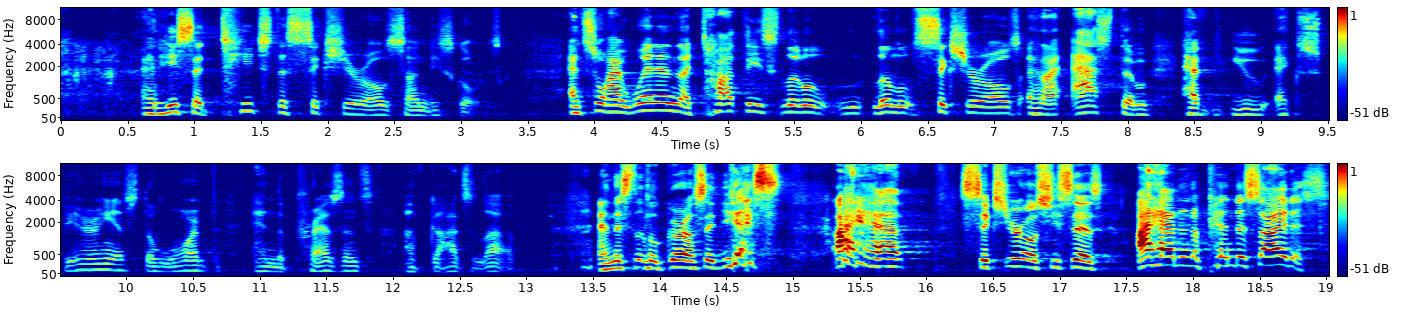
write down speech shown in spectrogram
and he said, Teach the six year old Sunday schools. And so I went in I taught these little, little six year olds and I asked them, Have you experienced the warmth and the presence of God's love? And this little girl said, Yes, I have. Six year old, she says, I had an appendicitis.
